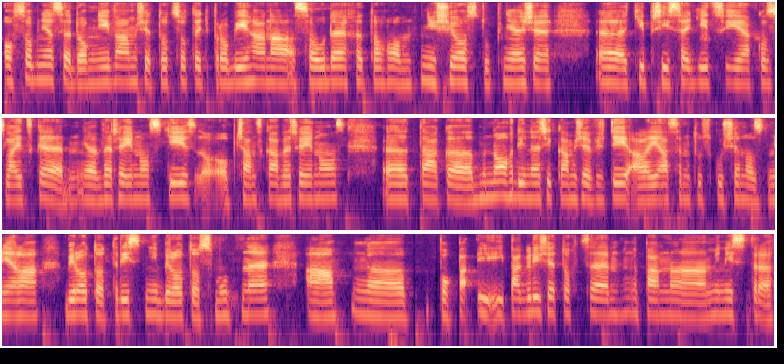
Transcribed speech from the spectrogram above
osobně se domnívám, že to, co teď probíhá na soudech toho nižšího stupně, že eh, ti přísedící jako z laické veřejnosti, občanská veřejnost, tak mnohdy, neříkám, že vždy, ale já jsem tu zkušenost měla, bylo to tristní, bylo to smutné a i pak, když to chce pan ministr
